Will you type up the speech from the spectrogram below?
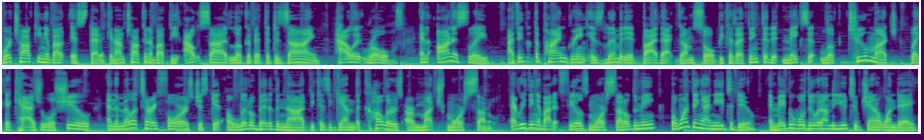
We're talking about aesthetic, and I'm talking about the outside look of it, the design, how it rolls. And honestly, I think that the pine green is limited by that gum sole because I think that it makes it look too much like a casual shoe, and the military fours just get a little bit of the nod because, again, the colors are much more subtle. Everything about it feels more subtle to me. But one thing I need to do, and maybe we'll do it on the YouTube channel one day,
